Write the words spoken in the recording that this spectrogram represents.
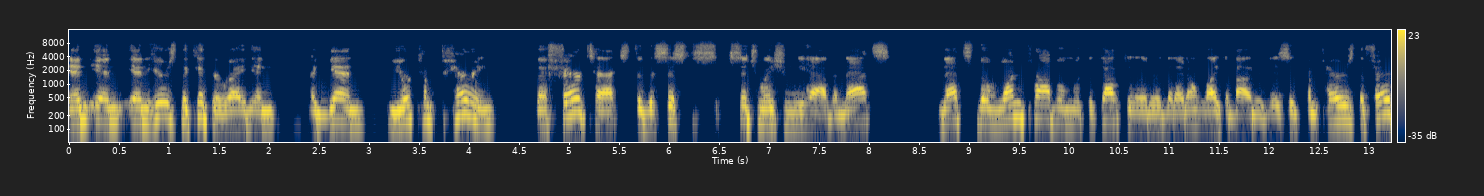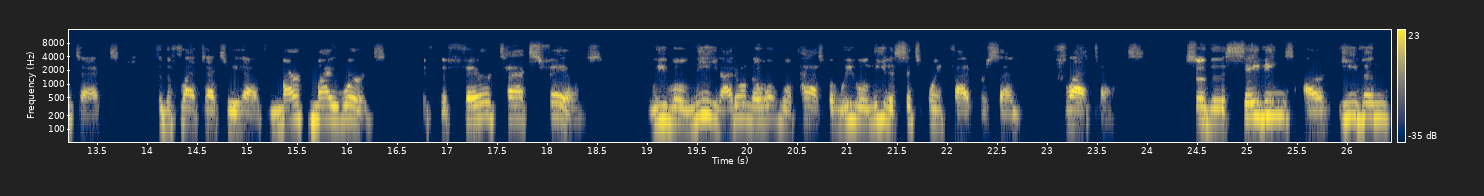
And and and here's the kicker, right? And again, you're comparing the fair tax to the situation we have and that's that's the one problem with the calculator that i don't like about it is it compares the fair tax to the flat tax we have mark my words if the fair tax fails we will need i don't know what will pass but we will need a 6.5% flat tax so the savings are even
